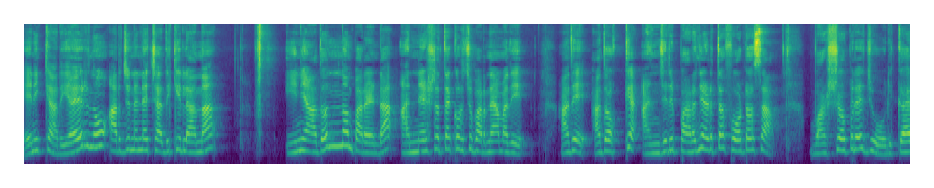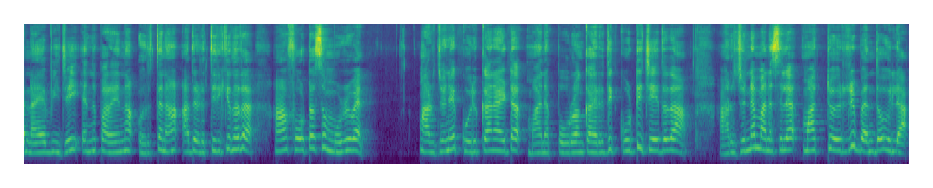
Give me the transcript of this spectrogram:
എനിക്കറിയായിരുന്നു അർജുൻ എന്നെ ചതിക്കില്ല എന്ന് ഇനി അതൊന്നും പറയണ്ട. അന്വേഷണത്തെക്കുറിച്ച് പറഞ്ഞാൽ മതി. അതെ അതൊക്കെ അഞ്ജലി പറഞ്ഞെടുത്ത ഫോട്ടോസാ. വർക്ക്ഷോപ്പിലെ ജോലിക്കാരനായ വിജയ് എന്ന് പറയുന്ന ഒരുത്തനാ അതെടുത്തിരിക്കുന്നത്. ആ ഫോട്ടോസ് മുഴുവൻ അർജുനെ കുരുക്കാനായിട്ട് മനഃപൂർവം കരുതി കൂട്ടി ചെയ്തതാ. അർജുന്റെ മനസ്സിൽ മറ്റൊരു ബന്ധവുമില്ല.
